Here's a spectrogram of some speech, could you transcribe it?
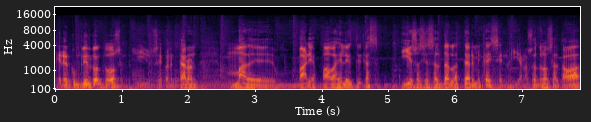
querer cumplir con todos y se conectaron más de varias pavas eléctricas y eso hacía saltar la térmica y, se, y a nosotros nos saltaba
